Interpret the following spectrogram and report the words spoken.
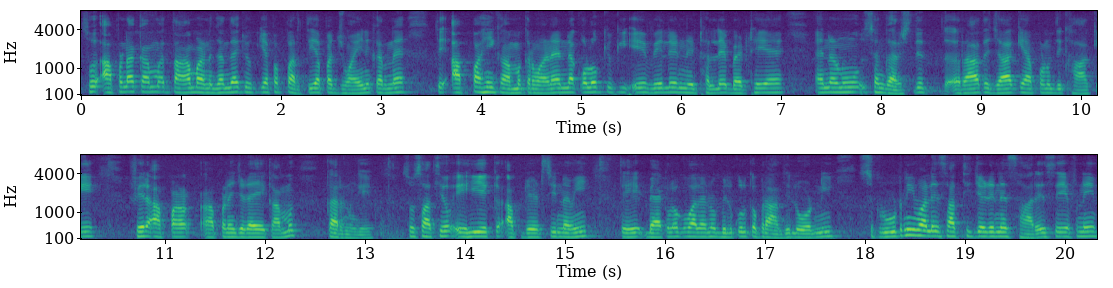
ਸੋ ਆਪਣਾ ਕੰਮ ਤਾਂ ਬਣ ਜਾਂਦਾ ਕਿਉਂਕਿ ਆਪਾਂ ਭਰਤੀ ਆਪਾਂ ਜੁਆਇਨ ਕਰਨਾ ਹੈ ਤੇ ਆਪਾਂ ਹੀ ਕੰਮ ਕਰਵਾਉਣਾ ਇਹਨਾਂ ਕੋਲੋਂ ਕਿਉਂਕਿ ਇਹ ਵਿਹਲੇ ਨਿਠੱਲੇ ਬੈਠੇ ਹੈ, ਇਹਨਾਂ ਨੂੰ ਸੰਘਰਸ਼ ਦੇ ਰਾਹ ਤੇ ਜਾ ਕੇ ਆਪਾਂ ਨੂੰ ਦਿਖਾ ਕੇ ਫਿਰ ਆਪਾਂ ਆਪਣੇ ਜਿਹੜਾ ਇਹ ਕੰਮ ਕਰਨਗੇ। ਸੋ ਸਾਥੀਓ, ਇਹੀ ਇੱਕ ਅਪਡੇਟ ਸੀ ਨਵੀਂ ਤੇ ਬੈਕਲੌਗ ਵਾਲਿਆਂ ਨੂੰ ਬਿਲਕੁਲ ਘਬਰਾਉਣ ਦੀ ਲੋੜ ਨਹੀਂ। ਸਕਰੂਟਨੀ ਵਾਲੇ ਸਾਥੀ ਜਿਹੜੇ ਨੇ ਸਾਰੇ ਸੇਫ ਨੇ।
